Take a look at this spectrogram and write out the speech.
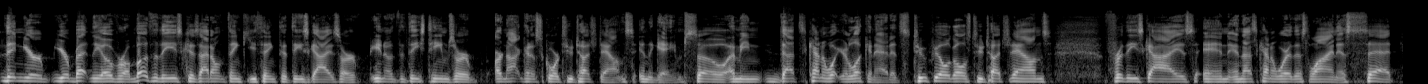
then you're you're betting the over on both of these because I don't think you think that these guys are you know that these teams are are not going to score two touchdowns in the game. So I mean that's kind of what you're looking at. It's two field goals, two touchdowns for these guys, and and that's kind of where this line is set.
